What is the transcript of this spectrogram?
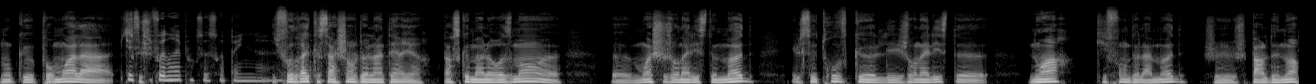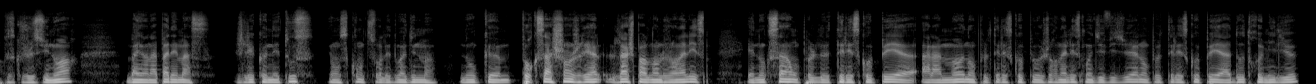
Donc euh, pour moi, là... Qu'est-ce qu'il faudrait pour que ce soit pas une... Il faudrait que ça change de l'intérieur. Parce que malheureusement, euh, euh, moi je suis journaliste mode, il se trouve que les journalistes noirs qui font de la mode, je, parle de noirs parce que je suis noir, ben, il n'y en a pas des masses. Je les connais tous et on se compte sur les doigts d'une main. Donc pour que ça change, là je parle dans le journalisme. Et donc ça, on peut le télescoper à la mode, on peut le télescoper au journalisme audiovisuel, on peut le télescoper à d'autres milieux.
